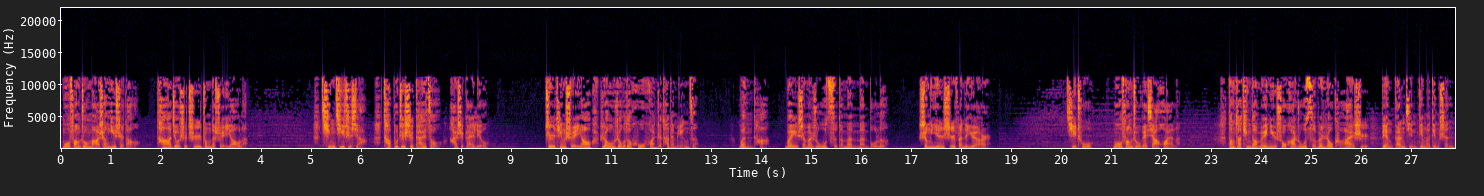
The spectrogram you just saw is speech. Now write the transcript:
磨坊主马上意识到，她就是池中的水妖了。情急之下，他不知是该走还是该留。只听水妖柔柔的呼唤着他的名字，问他为什么如此的闷闷不乐，声音十分的悦耳。起初，磨坊主给吓坏了。当他听到美女说话如此温柔可爱时，便赶紧定了定神。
